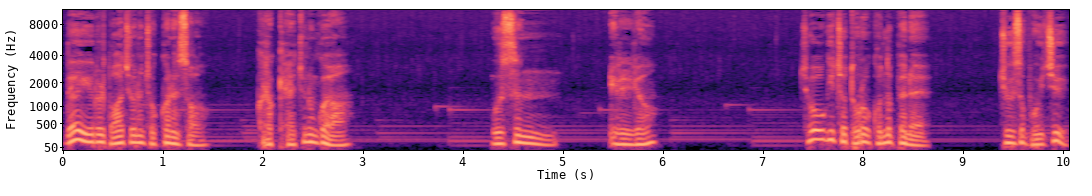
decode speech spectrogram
내 일을 도와주는 조건에서 그렇게 해주는 거야. 무슨 일요? 저기 저 도로 건너편에 주유소 보이지?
